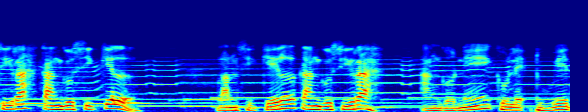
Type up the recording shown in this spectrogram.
sirah kanggo sikil lan sikil kanggo sirah anggone golek duit.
